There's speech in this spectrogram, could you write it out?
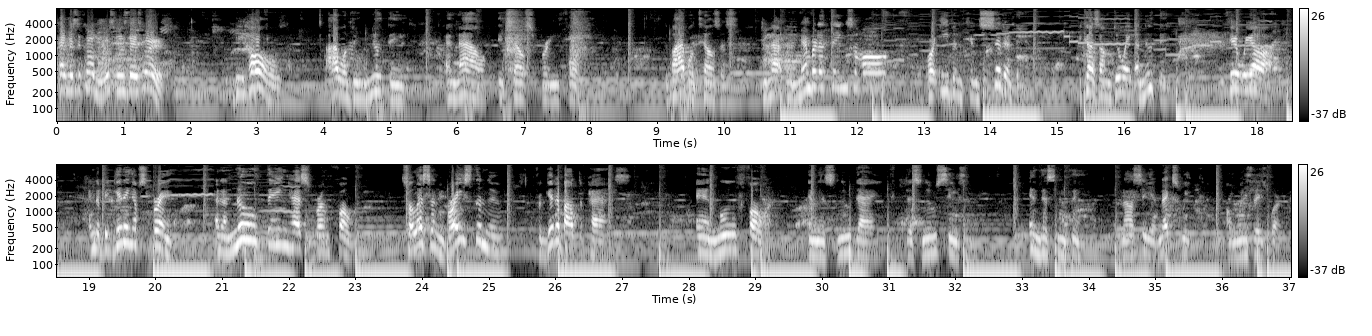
Hey, Mr. Coleman, what's Wednesday's word? Behold, I will do a new thing, and now it shall spring forth. The Bible tells us, do not remember the things of old, or even consider them, because I'm doing a new thing. Here we are, in the beginning of spring, and a new thing has sprung forth. So let's embrace the new, forget about the past, and move forward in this new day, this new season, in this new thing. And I'll see you next week on Wednesday's Word.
